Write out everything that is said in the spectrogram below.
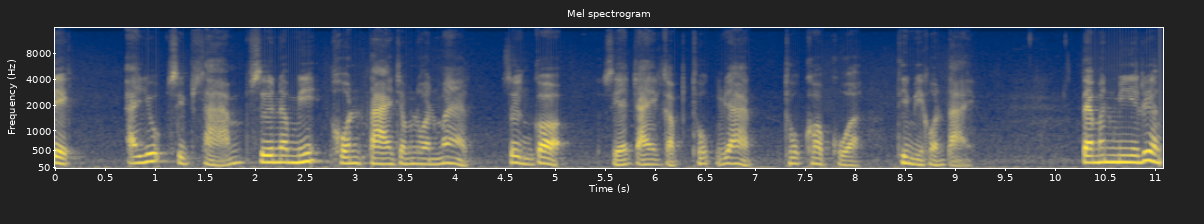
เด็ก อายุ 13ซึนามิคนตายจำนวนมาก ซึ่งก็เสียใจกับทุกญาติทุกครอบครัวที่มีคนตาย แต่มันมีเรื่อง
